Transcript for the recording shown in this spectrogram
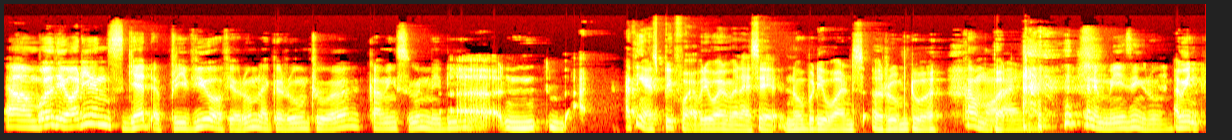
um, will the audience get a preview of your room, like a room tour coming soon, maybe? Uh, n- I- think I speak for everyone when I say nobody wants a room tour. Come on. but- it's an amazing room. I mean,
